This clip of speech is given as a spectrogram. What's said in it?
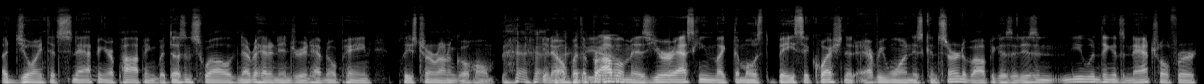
A joint that's snapping or popping but doesn't swell, never had an injury and have no pain, please turn around and go home. You know, but the yeah. problem is you're asking like the most basic question that everyone is concerned about because it isn't you wouldn't think it's natural for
